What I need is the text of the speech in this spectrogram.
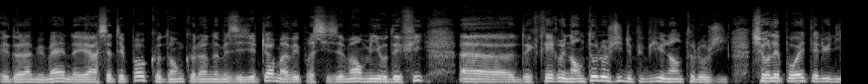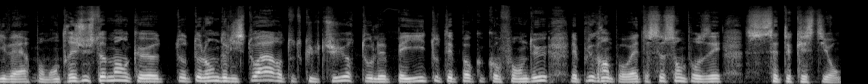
et de l'âme humaine. Et à cette époque, donc, l'un de mes éditeurs m'avait précisément mis au défi euh, d'écrire une anthologie, de publier une anthologie sur les poètes et l'univers, pour montrer justement que tout au long de l'histoire, toute culture, tous les pays, toute époque confondue, les plus grands poètes se sont posés cette question,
